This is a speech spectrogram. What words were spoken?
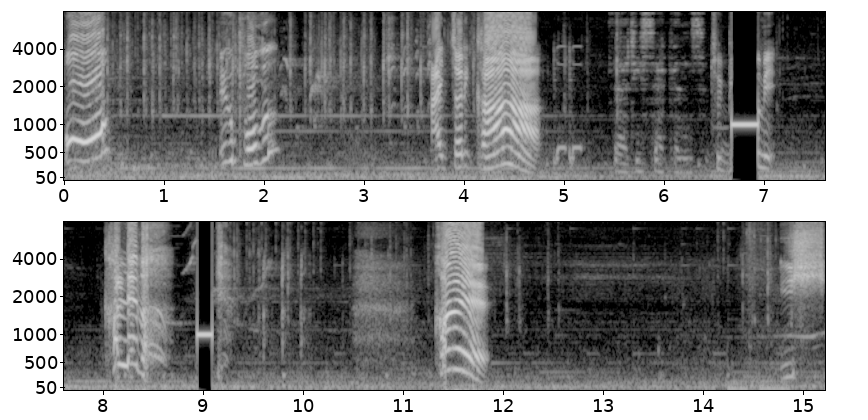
어? 이거 버그? 아이 저리 가. 30 seconds. 저 미이. 칼레나 칼! 이씨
